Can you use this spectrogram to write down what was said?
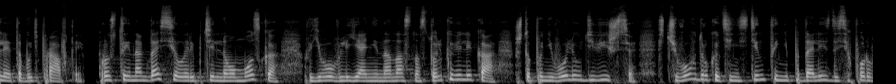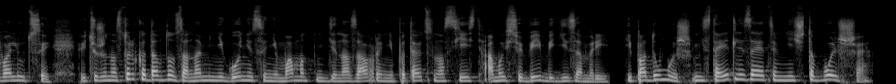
ли это быть правдой. Просто иногда сила рептильного мозга в его влиянии на нас настолько велика, что поневоле удивишься, с чего вдруг эти инстинкты не подались до сих пор эволюции. Ведь уже настолько давно за нами не гонится ни мамонт, ни динозавры, не пытаются нас съесть, а мы все бей, беги, замри. И подумаешь, не стоит ли за этим нечто большее.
